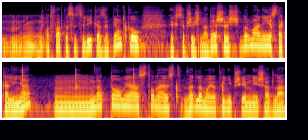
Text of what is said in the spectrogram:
mm, otwarta Sycylika z piątką, chce przyjść na D6. Normalnie jest taka linia, mm, natomiast ona jest wedle mojej opinii przyjemniejsza dla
